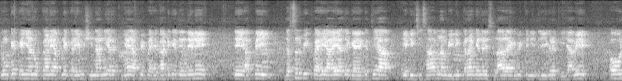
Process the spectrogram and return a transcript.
ਕਿਉਂਕਿ ਕਈਆਂ ਲੋਕਾਂ ਨੇ ਆਪਣੇ ਘਰੇ ਮਸ਼ੀਨਾਂ ਨਹੀਂ ਰੱਖੀਆਂ, ਆਪੇ ਪੈਸੇ ਕੱਢ ਕੇ ਦਿੰਦੇ ਨੇ, ਤੇ ਆਪੇ ਦੱਸਣ ਵੀ ਪੈਸੇ ਆਏ ਆ ਤੇ ਗਏ ਕਿੱਥੇ ਆ, ਇਹ ਡੀਸੀ ਸਾਹਿਬ ਨਾਲ ਮੀਟਿੰਗ ਕਰਾਂਗੇ, ਇਹਨਾਂ ਦੀ ਸਲਾਹ ਲੈ ਕੇ ਵੀ ਕਿੰਨੀ ਤਰੀਕ ਰੱਖੀ ਜਾਵੇ ਔਰ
